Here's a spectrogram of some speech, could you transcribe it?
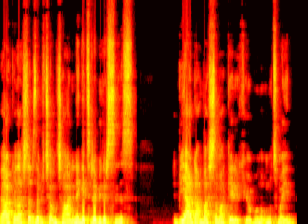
ve arkadaşlarınızla bir challenge haline getirebilirsiniz. Bir yerden başlamak gerekiyor. Bunu unutmayın.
